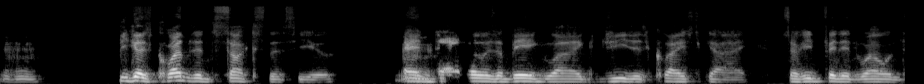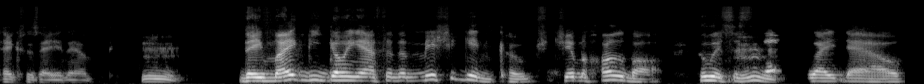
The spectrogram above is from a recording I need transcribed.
hmm because Clemson sucks this year. And Dabo is a big like Jesus Christ guy, so he'd fit in well in Texas A&M. Mm. They might be going after the Michigan coach, Jim Harbaugh, who is Mm. right now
